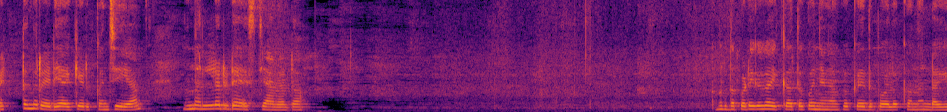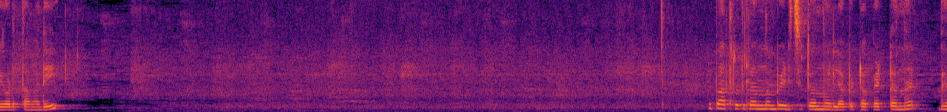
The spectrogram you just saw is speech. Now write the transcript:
പെട്ടെന്ന് റെഡിയാക്കി എടുക്കുകയും ചെയ്യാം. ഇത് നല്ലൊരു ടേസ്റ്റാണ് കേട്ടോ. വൃതപ്പൊടിയൊക്കെ കഴിക്കാത്ത കുഞ്ഞുങ്ങൾക്കൊക്കെ ഇതുപോലൊക്കെ ഒന്ന് ഉണ്ടാക്കി കൊടുത്താൽ മതി. പാത്രത്തിലൊന്നും പിടിച്ചിട്ടൊന്നുമില്ല കേട്ടോ. പെട്ടെന്ന് ഇത്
